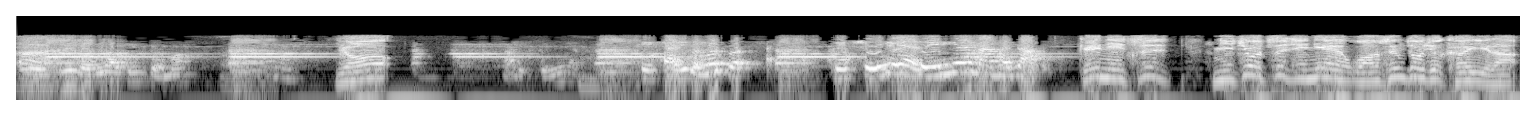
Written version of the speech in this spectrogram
啊有给谁什么是？给谁念？谁念呢，台长？给你自你就自己念往生咒就可以了，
